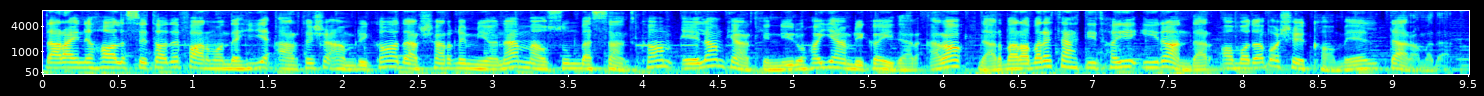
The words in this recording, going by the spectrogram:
در این حال ستاد فرماندهی ارتش آمریکا در شرق میانه موسوم به سنتکام اعلام کرد که نیروهای آمریکایی در عراق در برابر تهدیدهای ایران در آماده باش کامل درآمدند.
